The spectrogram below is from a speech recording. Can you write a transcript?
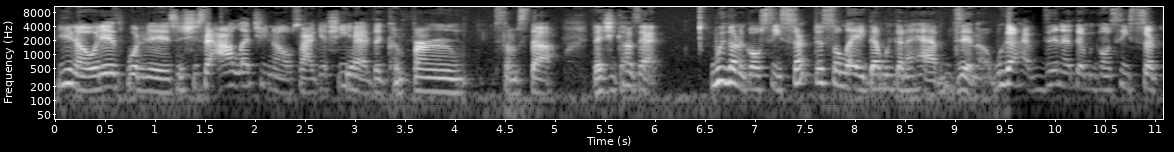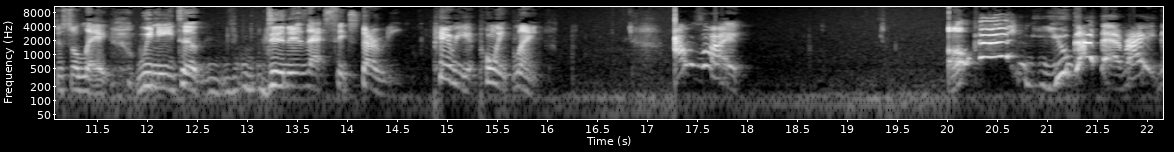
You know, it is what it is. And she said, I'll let you know. So I guess she had to confirm some stuff that she comes at we're gonna go see Cirque du Soleil, then we're gonna have dinner. We're gonna have dinner, then we're gonna see Cirque du Soleil. We need to, dinner's at 6.30. Period, point blank. I was like, okay, you got that, right?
